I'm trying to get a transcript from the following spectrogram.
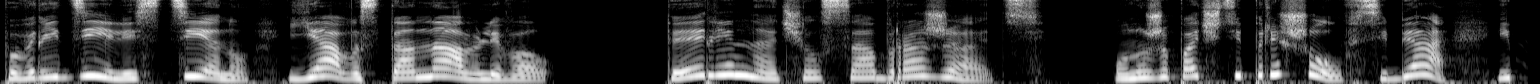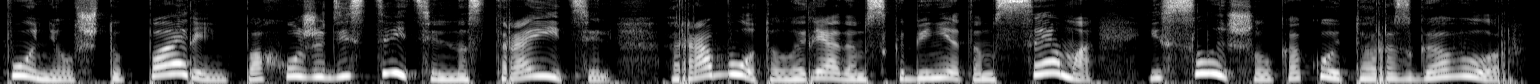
повредили стену, я восстанавливал. Терри начал соображать. Он уже почти пришел в себя и понял, что парень, похоже, действительно строитель, работал рядом с кабинетом Сэма и слышал какой-то разговор.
